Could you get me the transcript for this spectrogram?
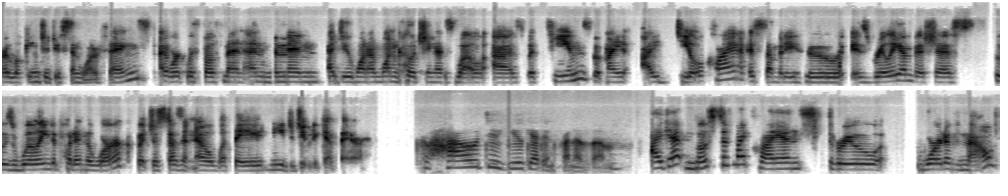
are looking to do similar things. I work with both men and women. I do one on one coaching as well as with teams. But my ideal client is somebody who is really ambitious, who's willing to put in the work, but just doesn't know what they need to do to get there. So, how do you get in front of them? I get most of my clients through word of mouth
